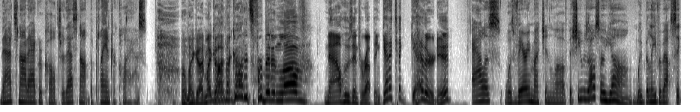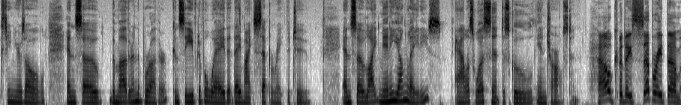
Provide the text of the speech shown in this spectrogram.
That's not agriculture. That's not the planter class. Oh my god, my god, my god, it's forbidden love. Now who's interrupting? Get it together, dude. Alice was very much in love, but she was also young, we believe about 16 years old. And so the mother and the brother conceived of a way that they might separate the two. And so, like many young ladies, Alice was sent to school in Charleston. How could they separate them?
